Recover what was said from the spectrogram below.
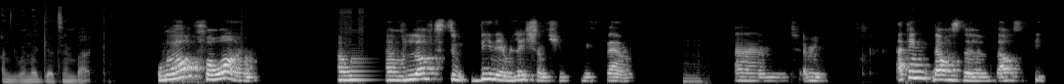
and you were not getting back. Well, for one, I would have loved to be in a relationship with them, mm. and I mean, I think that was the that was the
